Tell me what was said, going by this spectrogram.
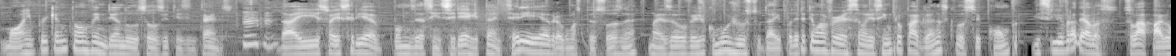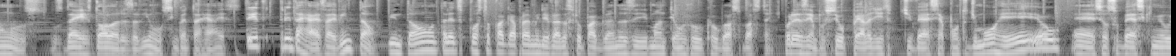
morrem porque não estão vendendo os seus itens internos. Uhum. Daí isso aí seria, vamos dizer assim, seria irritante? Seria para algumas pessoas, né? Mas eu vejo como justo. Daí poderia ter uma versão ali sem propagandas que você compra e se livra delas. Sei lá, paga uns, uns 10 dólares ali, uns 50 reais. 30, 30 reais, vai, então. Então eu estaria disposto a pagar para me livrar das propagandas e manter um jogo que eu gosto bastante. Por exemplo, se o Paladin tivesse a ponto de morrer, eu, é, se eu soubesse que meu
